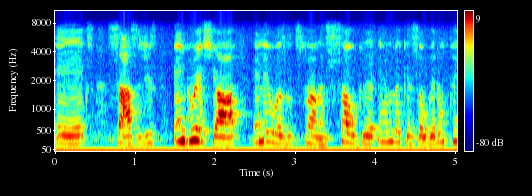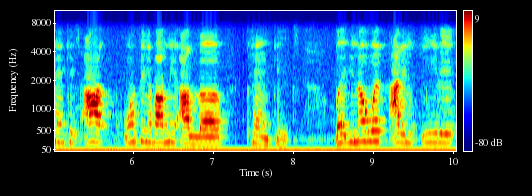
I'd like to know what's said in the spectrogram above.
eggs, sausages, and grits, y'all. And it was smelling so good and looking so good. Them pancakes, I one thing about me, I love pancakes. But you know what? I didn't eat it.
